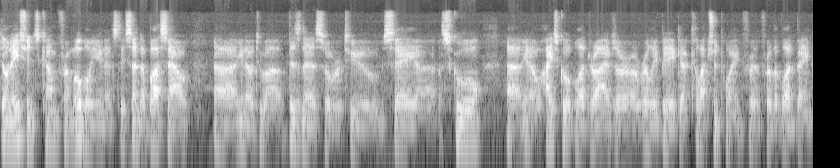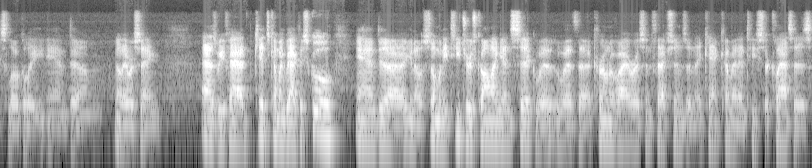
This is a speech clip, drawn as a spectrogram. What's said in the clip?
donations come from mobile units. They send a bus out, uh, you know, to a business or to say a, a school. Uh, you know, high school blood drives are a really big uh, collection point for for the blood banks locally. And um, you know, they were saying, as we've had kids coming back to school and uh, you know so many teachers calling in sick with with uh, coronavirus infections and they can't come in and teach their classes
